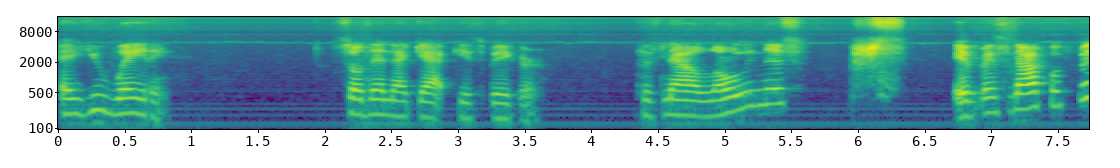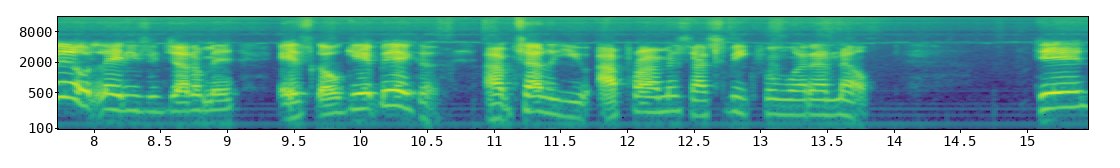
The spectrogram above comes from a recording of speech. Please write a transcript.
And you waiting. So then that gap gets bigger. Because now loneliness, if it's not fulfilled, ladies and gentlemen, it's going to get bigger. I'm telling you, I promise I speak from what I know. Then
